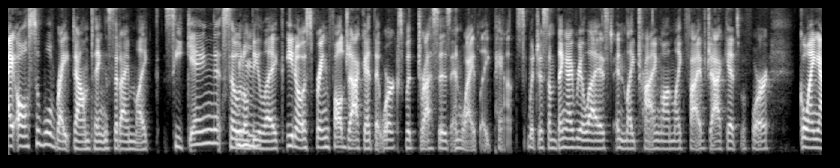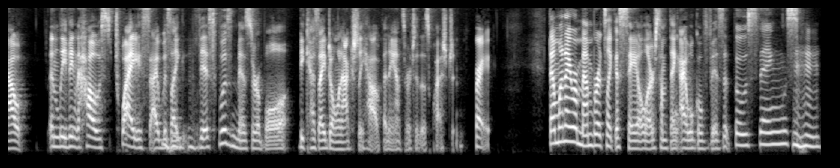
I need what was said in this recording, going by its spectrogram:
I also will write down things that I'm like seeking. So it'll Mm-hmm. be like, you know, a spring fall jacket that works with dresses and wide leg pants, which is something I realized in like trying on like five jackets before going out and leaving the house twice. I was Mm-hmm. like, this was miserable because I don't actually have an answer to this question. Right. Then when I remember it's like a sale or something, I will go visit those things. Mhm.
